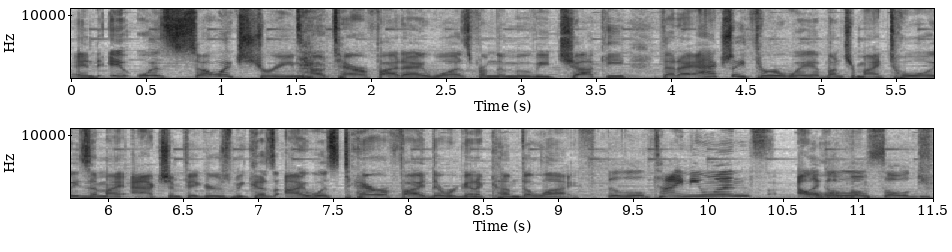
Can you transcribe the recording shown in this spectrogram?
and it was so extreme how terrified I was from the movie Chucky that I actually threw away a bunch of my toys and my action figures because I was terrified they were going to come to life. The little tiny ones, All like a of little them. soldier.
